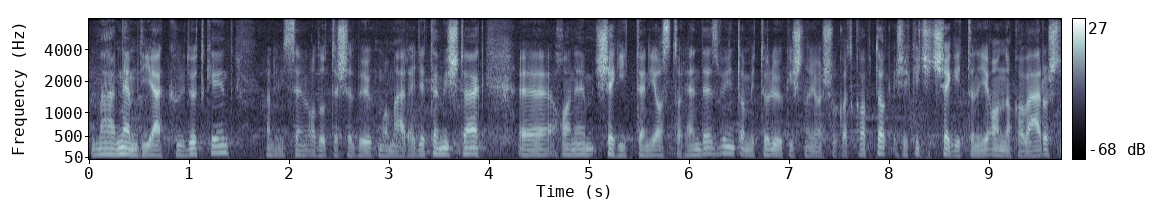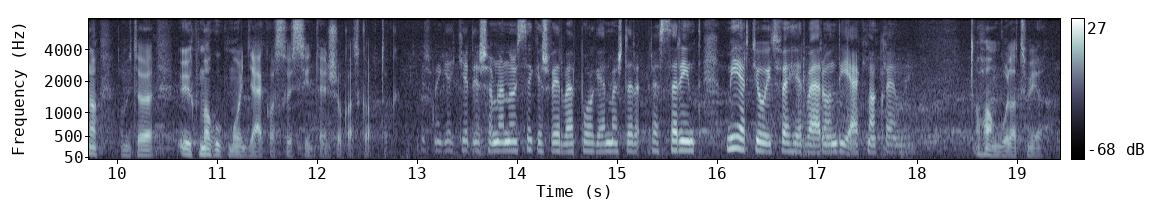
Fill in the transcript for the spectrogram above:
már nem diák küldöttként, hanem hiszen adott esetben ők ma már egyetemisták, eh, hanem segíteni azt a rendezvényt, amitől ők is nagyon sokat kaptak, és egy kicsit segíteni annak a városnak, amitől ők maguk mondják azt, hogy szintén sokat kaptak. És még egy kérdésem lenne, hogy Székesfehérvár polgármestere szerint miért jó itt Fehérváron diáknak lenni? A hangulat miatt.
